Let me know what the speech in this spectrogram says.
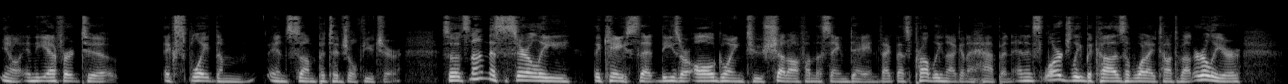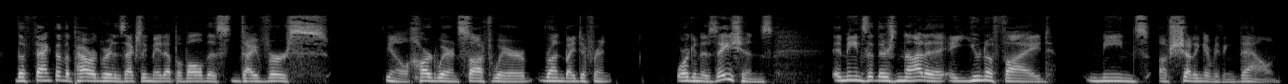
you know, in the effort to exploit them in some potential future. So it's not necessarily the case that these are all going to shut off on the same day. In fact, that's probably not going to happen. And it's largely because of what I talked about earlier, the fact that the power grid is actually made up of all this diverse, you know, hardware and software run by different organizations it means that there's not a, a unified means of shutting everything down.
